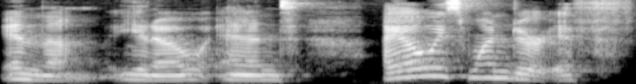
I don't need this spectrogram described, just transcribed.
in them, you know? And I always wonder if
